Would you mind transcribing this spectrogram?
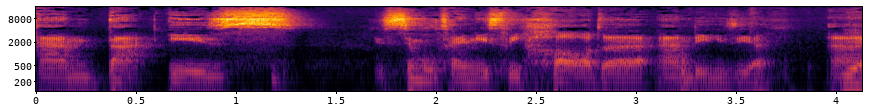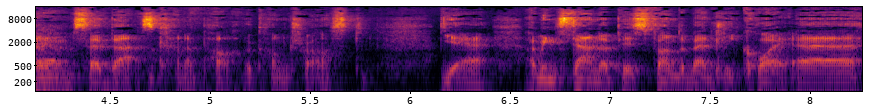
and that is simultaneously harder and easier. Um, yeah. So that's kind of part of the contrast. Yeah, I mean, stand up is fundamentally quite, uh,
